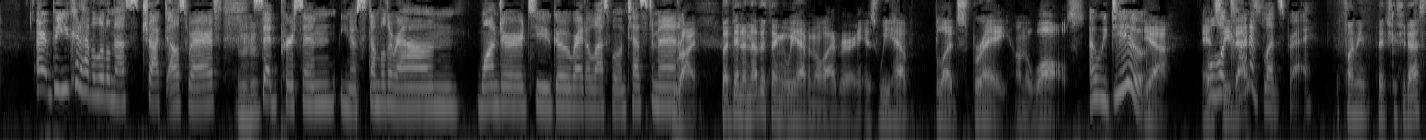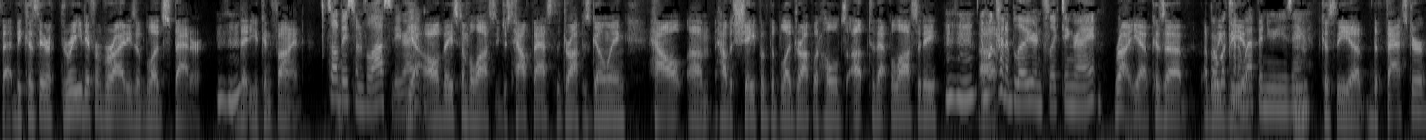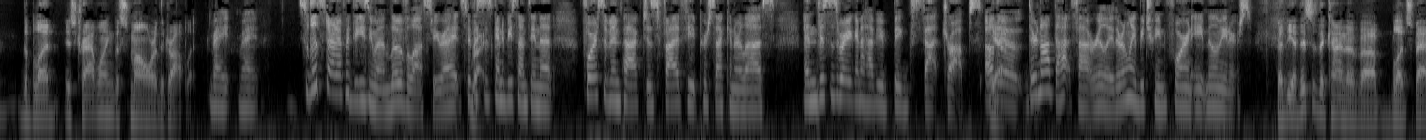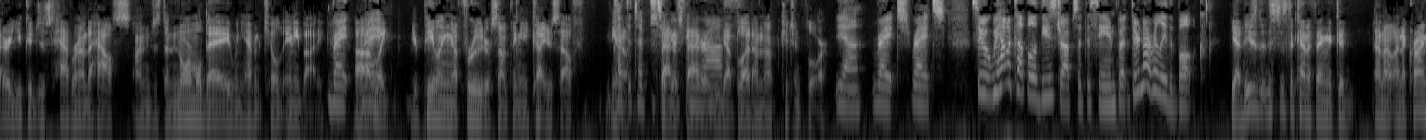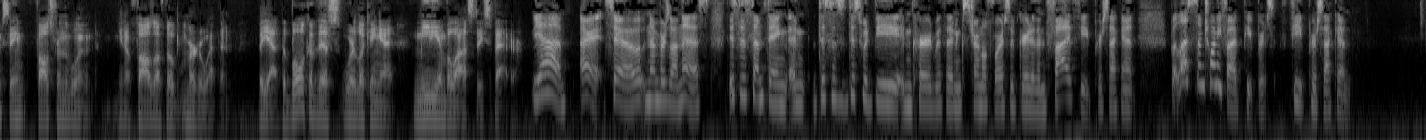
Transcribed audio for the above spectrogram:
All right, but you could have a little mess tracked elsewhere if Mm-hmm. said person, you know, stumbled around, wandered to go write a last will and testament. Right. But then another thing that we have in the library is we have blood spray on the walls. Oh, we do. Yeah. And Well, what kind of blood spray? Funny that you should ask that because there are three different varieties of blood spatter that you can find. It's all based on velocity, right? Yeah, all based on velocity, just how fast the drop is going, how um, how the shape of the blood droplet holds up to that velocity. and what kind of blow you're inflicting, right? Right, yeah, because uh, I Or believe what kind the of uh, weapon you're using. because the uh, the faster the blood is traveling, the smaller the droplet. Right, right. So let's start off with the easy one, low velocity, right? So this Right. is going to be something that force of impact is five feet per second or less. And this is where you're going to have your big fat drops. Although Yeah. they're not that fat really. They're only between four and eight millimeters. But yeah, this is the kind of uh, blood spatter you could just have around the house on just a normal day when you haven't killed anybody. Right, Uh, right. Like you're peeling a fruit or something and you cut yourself. You Cut know, the tip- spatter, spatter. You got blood on the kitchen floor. Yeah, right, right. So we have a couple of these drops at the scene, but they're not really the bulk. Yeah, these this is the kind of thing that could on a, on a crime scene falls from the wound. You know, falls off the murder weapon. But yeah, the bulk of this we're looking at medium velocity spatter. Yeah. All right. So numbers on this. This is something, and this is this would be incurred with an external force of greater than five feet per second, but less than twenty-five feet per, feet per second.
